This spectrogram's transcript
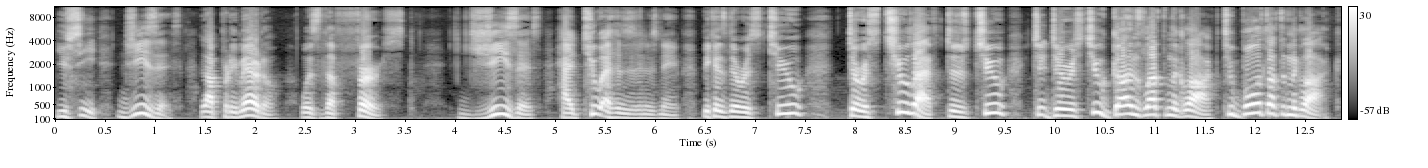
You see, Jesus, la primero, was the first. Jesus had two S's in his name because there was two there was two left. There's two, two there was two guns left in the Glock. Two bullets left in the Glock.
